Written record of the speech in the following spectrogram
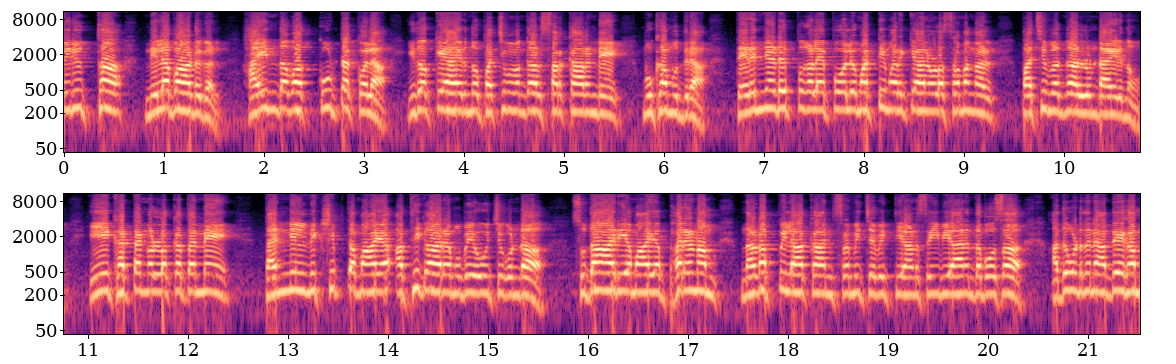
വിരുദ്ധ നിലപാടുകൾ ഹൈന്ദവ കൂട്ടക്കൊല ഇതൊക്കെയായിരുന്നു പശ്ചിമ ബംഗാൾ സർക്കാരിന്റെ മുഖമുദ്ര. തെരഞ്ഞെടുപ്പുകളെ പോലും അട്ടിമറിക്കാനുള്ള ശ്രമങ്ങൾ പശ്ചിമബംഗാളിൽ ഉണ്ടായിരുന്നു. ഈ ഘട്ടങ്ങളിലൊക്കെ തന്നെ തന്നിൽ നിക്ഷിപ്തമായ അധികാരം ഉപയോഗിച്ചുകൊണ്ട് സുതാര്യമായ ഭരണം നടപ്പിലാക്കാൻ ശ്രമിച്ച വ്യക്തിയാണ് ശ്രീ വി ആനന്ദബോസ്. അതുകൊണ്ട് തന്നെ അദ്ദേഹം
